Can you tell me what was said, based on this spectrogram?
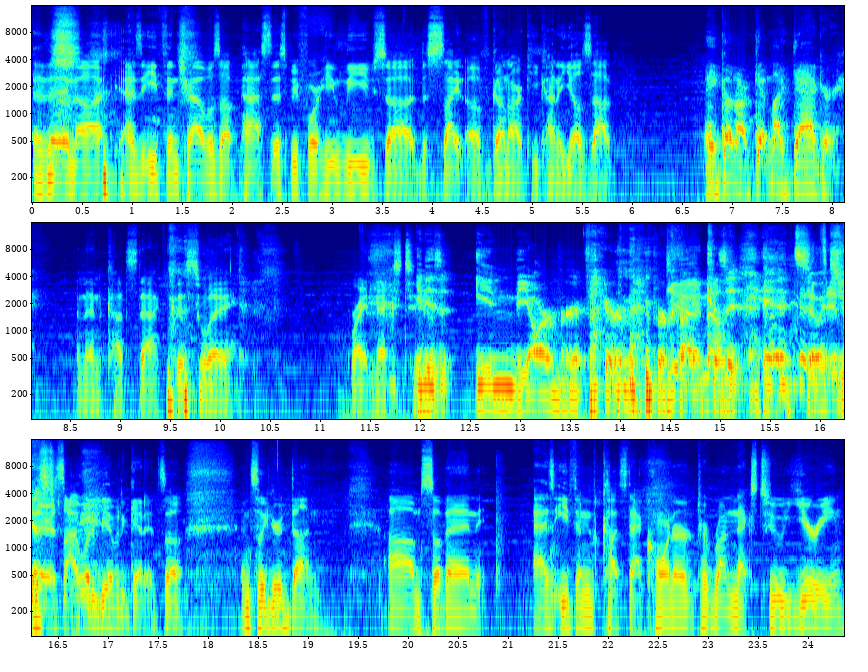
And then uh, as Ethan travels up past this before he leaves uh, the site of Gunark, he kind of yells out, "Hey Gunnar, get my dagger!" And then cuts back this way, right next to. It is in the armor, if I remember Yeah, right, because no. it hits. So it's, in there, just so I wouldn't be able to get it. So until you're done. Um, so then, as Ethan cuts that corner to run next to Yuri,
